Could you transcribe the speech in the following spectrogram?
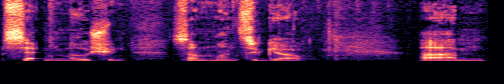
set in motion some months ago. Um,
